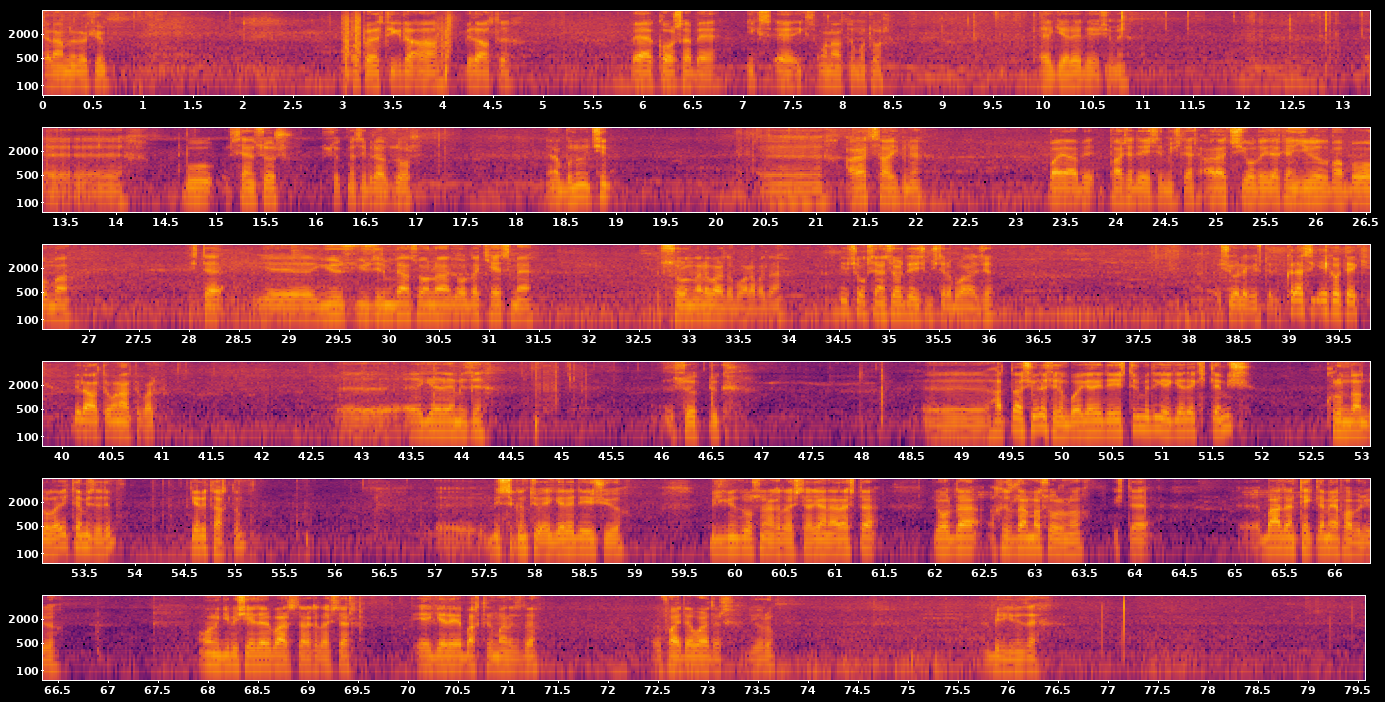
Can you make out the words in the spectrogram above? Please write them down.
Selamünaleyküm. Opel Tigra A 1.6 veya Corsa B XE X16 motor. EGR değişimi. Ee, bu sensör sökmesi biraz zor. Yani bunun için ee, araç sahibine bayağı bir parça değiştirmişler. Araç yolda giderken yığılma, boğulma, işte e, 100-120'den sonra yolda kesme sorunları vardı bu arabada. Birçok sensör değişmişler bu aracı. Ee, Şöyle göstereyim. Klasik Ecotec 1.6-16 var. EGR'mizi söktük. Ee, hatta şöyle söyleyeyim. Bu EGR'yi değiştirmedik. EGR kitlemiş. Kurumdan dolayı temizledim. Geri taktım. Bir sıkıntı yok. EGR değişiyor. Bilginiz olsun arkadaşlar. Yani araçta yolda hızlanma sorunu, işte e, bazen tekleme yapabiliyor. Onun gibi şeyler varsa arkadaşlar EGR'ye baktırmanızda fayda vardır diyorum. Bilginize.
